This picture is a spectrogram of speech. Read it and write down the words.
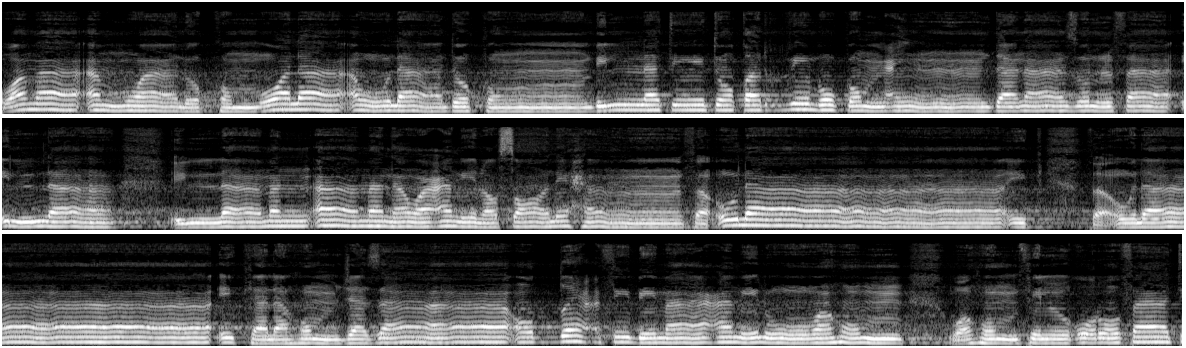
وما أموالكم ولا أولادكم بالتي تقربكم عندنا زلفى إلا إلا من آمن وعمل صالحا فأولئك فأولئك لهم جزاء الضعف بما عملوا وهم وهم في الغرفات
